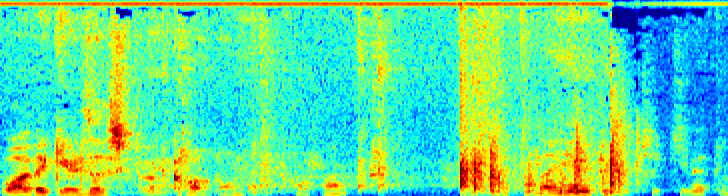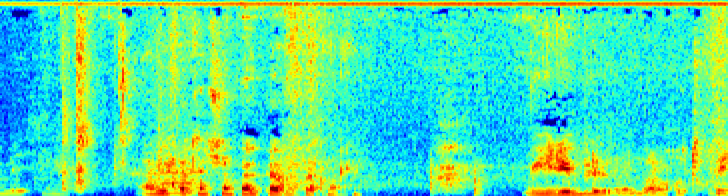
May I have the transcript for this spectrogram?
Bon, avec Elsa, c'est pas grave, hein, franchement. Attends, il y a le petit truc qui va tomber. Ah oui, fais attention à pas le perdre par contre. Oui, il est bleu, on va le retrouver.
